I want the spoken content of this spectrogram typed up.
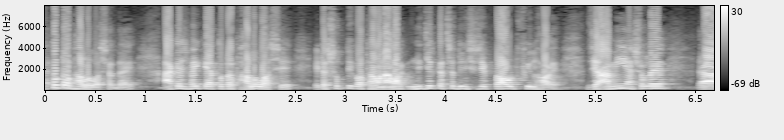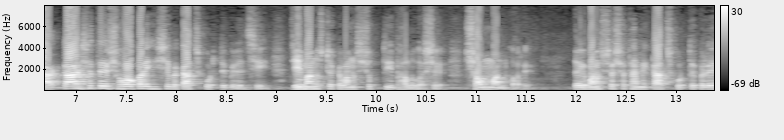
এতটা ভালোবাসা দেয়, আকাশ ভাইকে এতটা ভালোবাসে, এটা সত্যি কথা মানে আমার নিজের কাছে দিন শেষে প্রাউড ফিল হয় যে আমি আসলে কার সাথে সহকারী হিসেবে কাজ করতে পেরেছি? যে মানুষটাকে মানুষ সত্যিই ভালোবাসে, সম্মান করে। তো এই মানুষটার সাথে আমি কাজ করতে পেরে,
